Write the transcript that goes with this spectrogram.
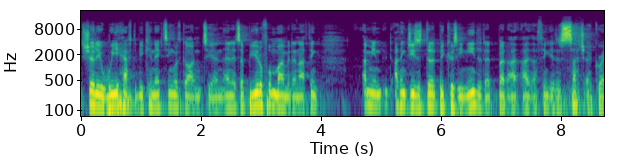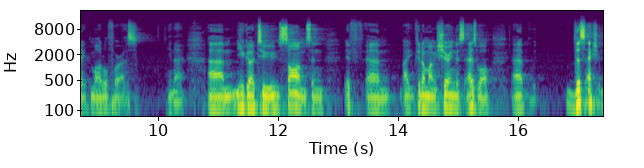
Surely we have to be connecting with God too. And, and it's a beautiful moment. And I think, I mean, I think Jesus did it because he needed it, but I, I think it is such a great model for us. You know, um, you go to Psalms, and if um, if you don't mind me sharing this as well, uh, this actually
